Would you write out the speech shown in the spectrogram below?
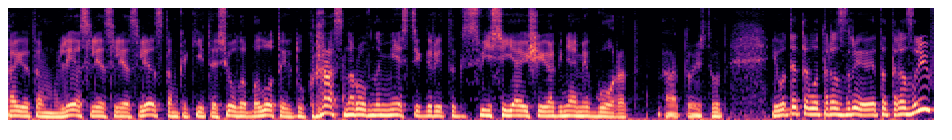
Так, там лес, лес, лес, лес, там какие-то села, болота, и вдруг раз на ровном месте, говорит, сияющий огнями город. Да, то есть вот, и вот это вот разрыв, этот разрыв,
